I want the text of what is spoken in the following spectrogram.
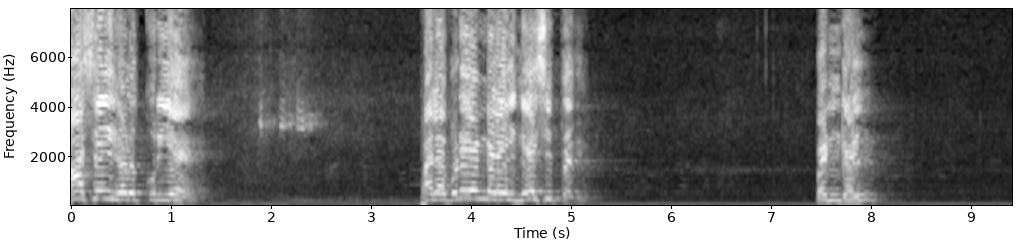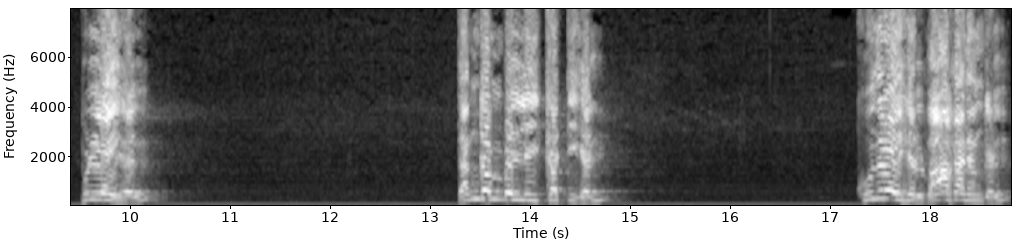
ஆசைகளுக்குரிய பல விடயங்களை நேசிப்பது பெண்கள் பிள்ளைகள் தங்கம் வெள்ளி கட்டிகள் குதிரைகள் வாகனங்கள்.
